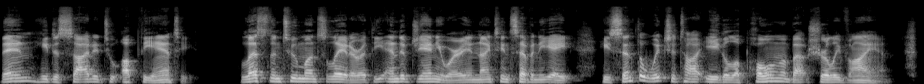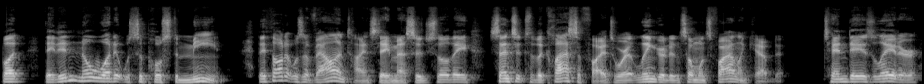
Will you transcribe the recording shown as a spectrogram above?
Then he decided to up the ante. Less than two months later, at the end of January in 1978, he sent the Wichita Eagle a poem about Shirley Vian. But they didn't know what it was supposed to mean. They thought it was a Valentine's Day message, so they sent it to the classifieds where it lingered in someone's filing cabinet. Ten days later,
